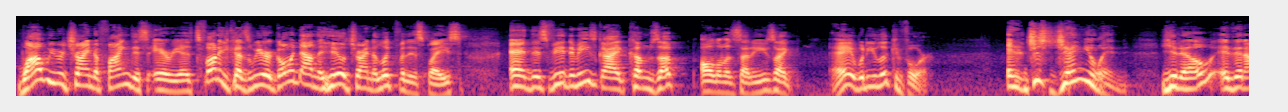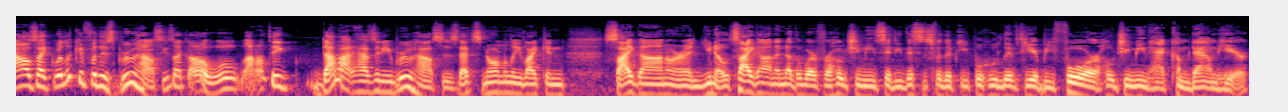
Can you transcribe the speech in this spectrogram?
while we were trying to find this area, it's funny because we were going down the hill trying to look for this place, and this Vietnamese guy comes up all of a sudden. He's like, hey, what are you looking for? And just genuine you know? And then I was like, we're looking for this brew house. He's like, oh, well, I don't think Dalat has any brew houses. That's normally like in Saigon or in, you know, Saigon, another word for Ho Chi Minh City. This is for the people who lived here before Ho Chi Minh had come down here,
